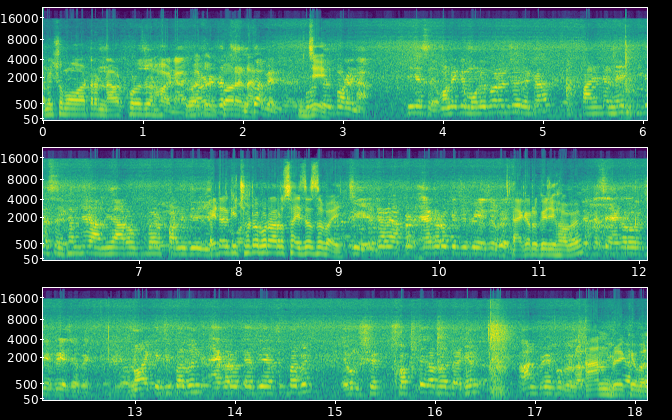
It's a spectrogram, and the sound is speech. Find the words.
অনেক সময় ওয়াটার নেওয়ার প্রয়োজন হয় না। পড়ে না। পড়ে না। ঠিক আছে? অনেকে মনে করেন যে এটা পানিটা নেই ঠিক আছে এখান দিয়ে আমি আরও একবার পানি দিয়ে এটার কি ছোট বড় আরও সাইজ আছে ভাই? জি এটা আপনার এগারো কেজি পেয়ে যাবেন। এগারো কেজি হবে। আপনার কাছে এগারো কেজি পেয়ে যাবেন। নয় কেজি পাবেন এগারো কেজি আছে পাবেন। এবং সব থেকে আপনারা দেখেন আনব্রেকেবল আনব্রেকেবল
